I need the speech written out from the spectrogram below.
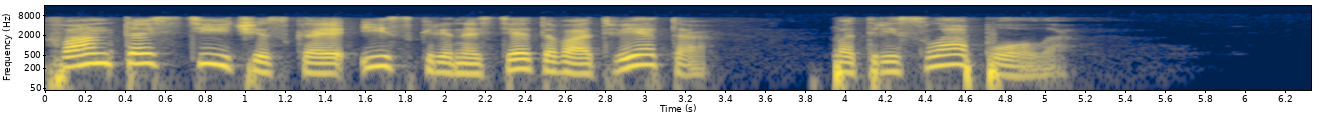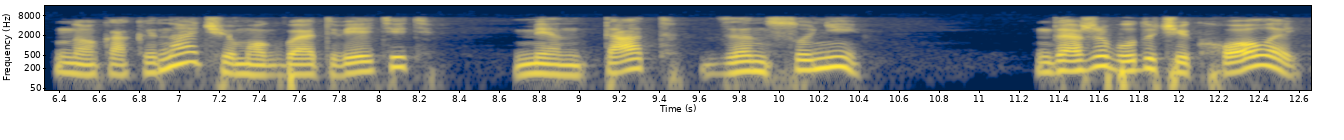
Фантастическая искренность этого ответа потрясла Пола. Но как иначе мог бы ответить ментат Дзенсуни? Даже будучи кхолой,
